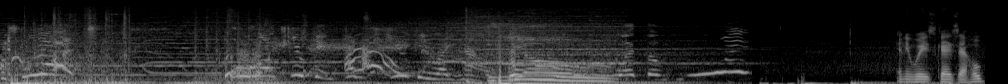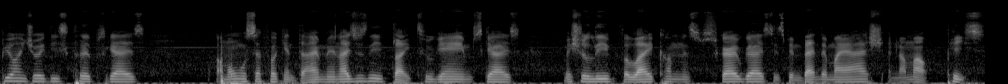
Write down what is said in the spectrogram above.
What? Oh, I'm puking. I'm puking right now. Yo! What the? What? Anyways, guys, I hope you all enjoyed these clips, guys. I'm almost at fucking diamond. I just need like two games, guys. Make sure to leave a like, comment, and subscribe, guys. It's been Bandit My Ash, and I'm out. Peace.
